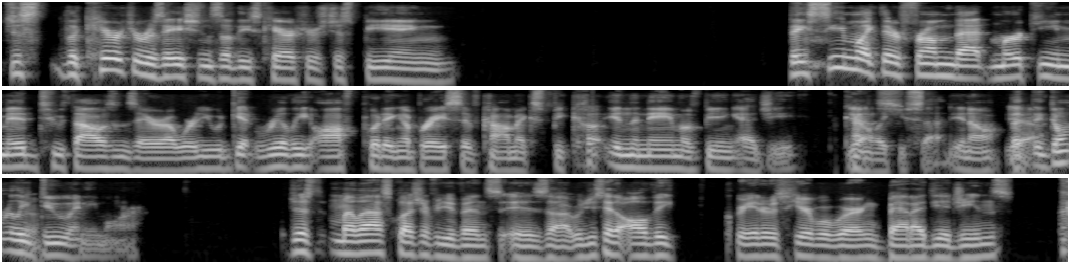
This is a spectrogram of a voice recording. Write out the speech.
just the characterizations of these characters just being they seem like they're from that murky mid 2000s era where you would get really off-putting abrasive comics because in the name of being edgy kind of Yes. like you said you know that Yeah. they don't really Yeah. do anymore Just my last question for you, Vince, is uh, would you say that all the creators here were wearing bad idea jeans?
